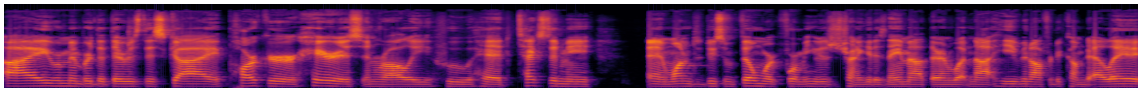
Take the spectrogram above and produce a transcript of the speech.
I remembered that there was this guy Parker Harris in Raleigh who had texted me and wanted to do some film work for me. He was just trying to get his name out there and whatnot. He even offered to come to LA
